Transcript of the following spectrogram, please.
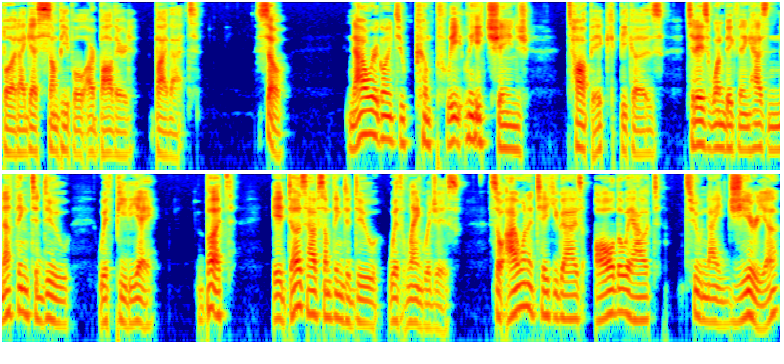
But I guess some people are bothered by that. So, now we're going to completely change topic because today's one big thing has nothing to do with PDA, but it does have something to do with languages. So I want to take you guys all the way out to Nigeria.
